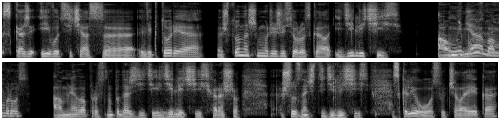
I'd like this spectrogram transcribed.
Скажи, и вот сейчас э, Виктория, что нашему режиссеру сказала? Иди лечись. А у Не меня поздно вопрос. А у меня вопрос, ну подождите, иди лечись, хорошо. Что значит иди лечись? Сколиоз у человека,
